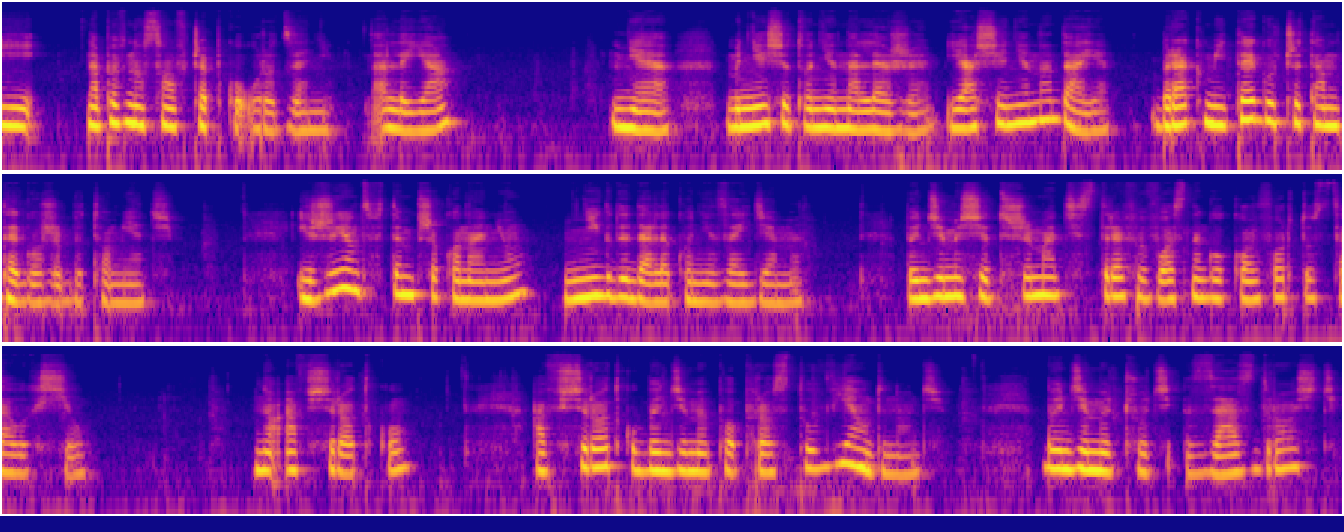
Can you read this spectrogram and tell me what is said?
i na pewno są w czepku urodzeni, ale ja? Nie, mnie się to nie należy, ja się nie nadaję. Brak mi tego czy tamtego, żeby to mieć. I żyjąc w tym przekonaniu, nigdy daleko nie zajdziemy. Będziemy się trzymać strefy własnego komfortu z całych sił. No a w środku? A w środku będziemy po prostu więdnąć. Będziemy czuć zazdrość,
